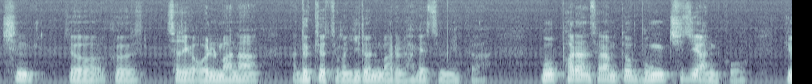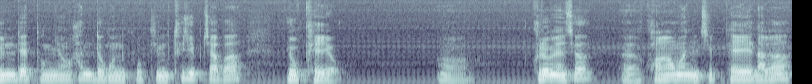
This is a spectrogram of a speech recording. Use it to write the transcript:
신 저 그 사제가 얼마나 느꼈으면 이런 말을 하겠습니까? 우파란 사람도 뭉치지 않고 윤 대통령 한동훈 국힘 트집 잡아 욕해요. 어, 그러면서 어, 광화문 집회에 나가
